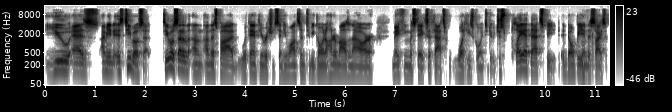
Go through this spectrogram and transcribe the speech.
you as I mean, as Tebow said, Tebow said on, on, this pod with Anthony Richardson, he wants him to be going 100 miles an hour making mistakes if that's what he's going to do. Just play at that speed and don't be mm-hmm. indecisive.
